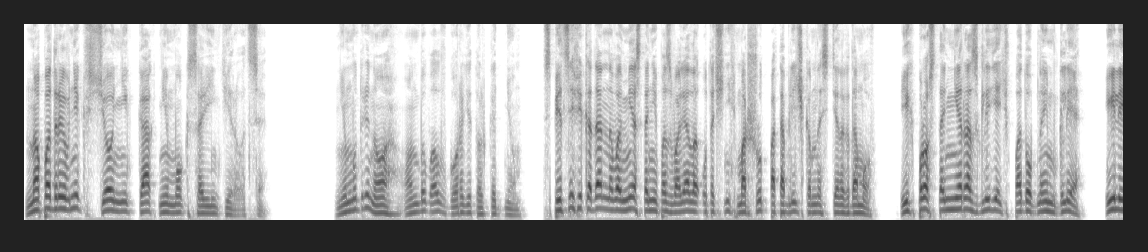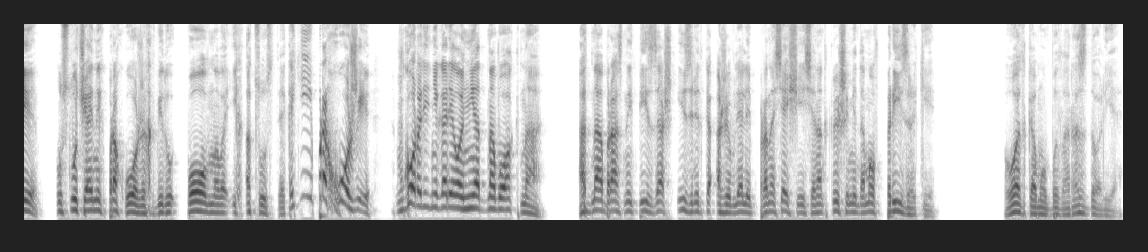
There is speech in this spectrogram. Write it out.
но подрывник все никак не мог сориентироваться. Не мудрено, он бывал в городе только днем. Специфика данного места не позволяла уточнить маршрут по табличкам на стенах домов. Их просто не разглядеть в подобной мгле или у случайных прохожих ввиду полного их отсутствия. Какие прохожие? В городе не горело ни одного окна. Однообразный пейзаж изредка оживляли проносящиеся над крышами домов призраки. Вот кому было раздолье.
